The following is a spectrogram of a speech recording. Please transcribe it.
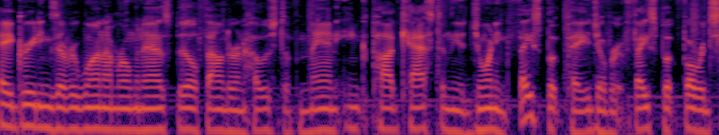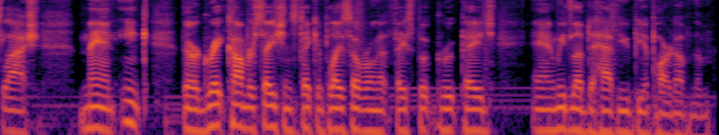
Hey, greetings everyone. I'm Roman Asbill, founder and host of Man Inc. podcast and the adjoining Facebook page over at Facebook forward slash Man Inc. There are great conversations taking place over on that Facebook group page, and we'd love to have you be a part of them.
